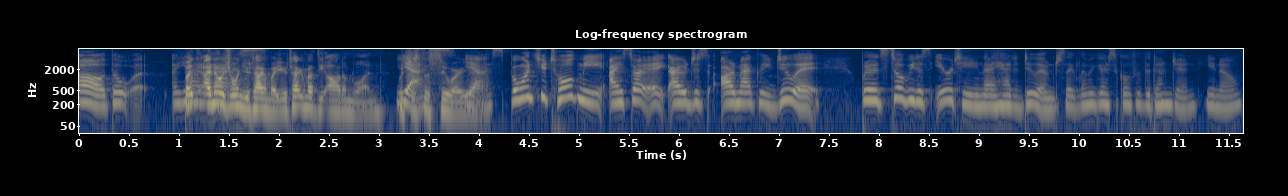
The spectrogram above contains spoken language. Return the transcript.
Oh, the. Uh, yeah, But I know which one you're talking about. You're talking about the autumn one, which is the sewer. Yeah. Yes, but once you told me, I start. I, I would just automatically do it, but it would still be just irritating that I had to do it. I'm just like, let me just go through the dungeon, you know.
